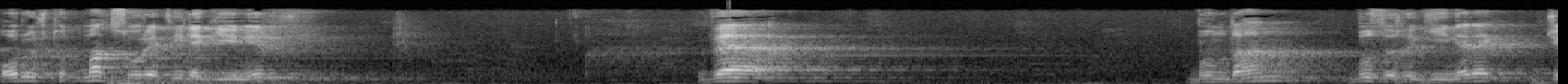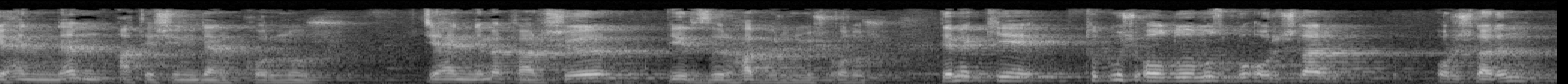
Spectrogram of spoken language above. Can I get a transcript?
oruç tutmak suretiyle giyinir ve bundan bu zırhı giyinerek cehennem ateşinden korunur. Cehenneme karşı bir zırha bürünmüş olur. Demek ki tutmuş olduğumuz bu oruçlar, oruçların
